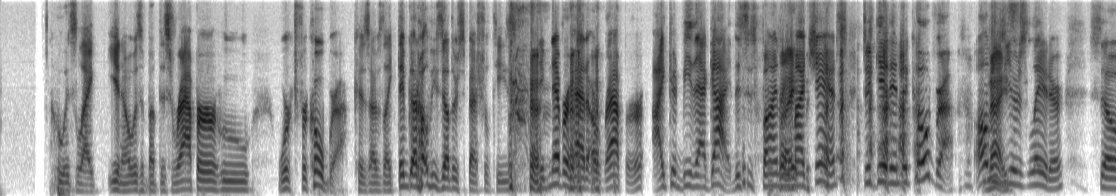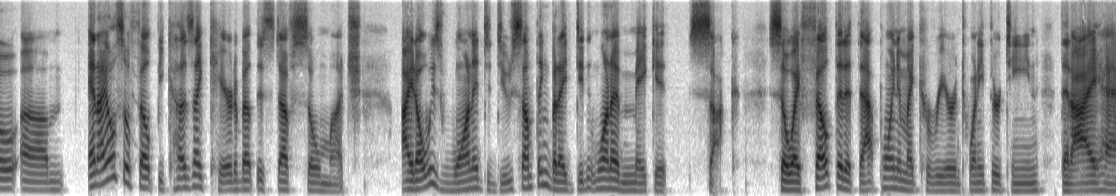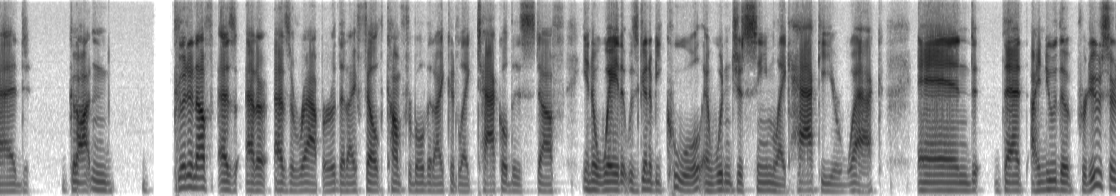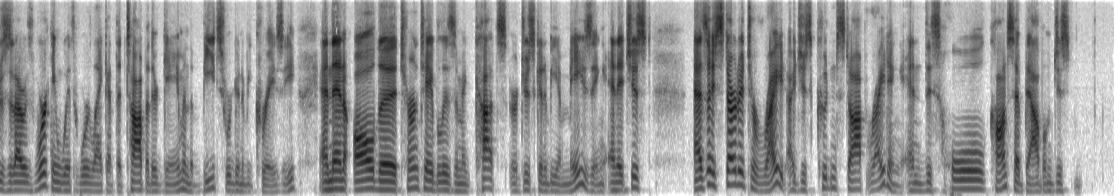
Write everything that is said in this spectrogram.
who was like, you know, it was about this rapper who worked for Cobra because I was like, they've got all these other specialties. they've never had a rapper. I could be that guy. This is finally right? my chance to get into Cobra all nice. these years later. So, um, and I also felt because I cared about this stuff so much, I'd always wanted to do something, but I didn't want to make it suck. So I felt that at that point in my career in 2013 that I had gotten good enough as a, as a rapper that I felt comfortable that I could like tackle this stuff in a way that was going to be cool and wouldn't just seem like hacky or whack. And that I knew the producers that I was working with were like at the top of their game and the beats were going to be crazy. And then all the turntablism and cuts are just going to be amazing. And it just as I started to write, I just couldn't stop writing. And this whole concept album just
